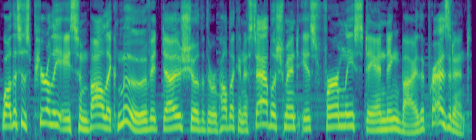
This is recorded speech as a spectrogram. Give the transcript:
While this is purely a symbolic move, it does show that the Republican establishment is firmly standing by the president.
